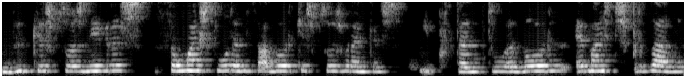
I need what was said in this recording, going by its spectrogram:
de que as pessoas negras são mais tolerantes à dor que as pessoas brancas e, portanto, a dor é mais desprezada.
